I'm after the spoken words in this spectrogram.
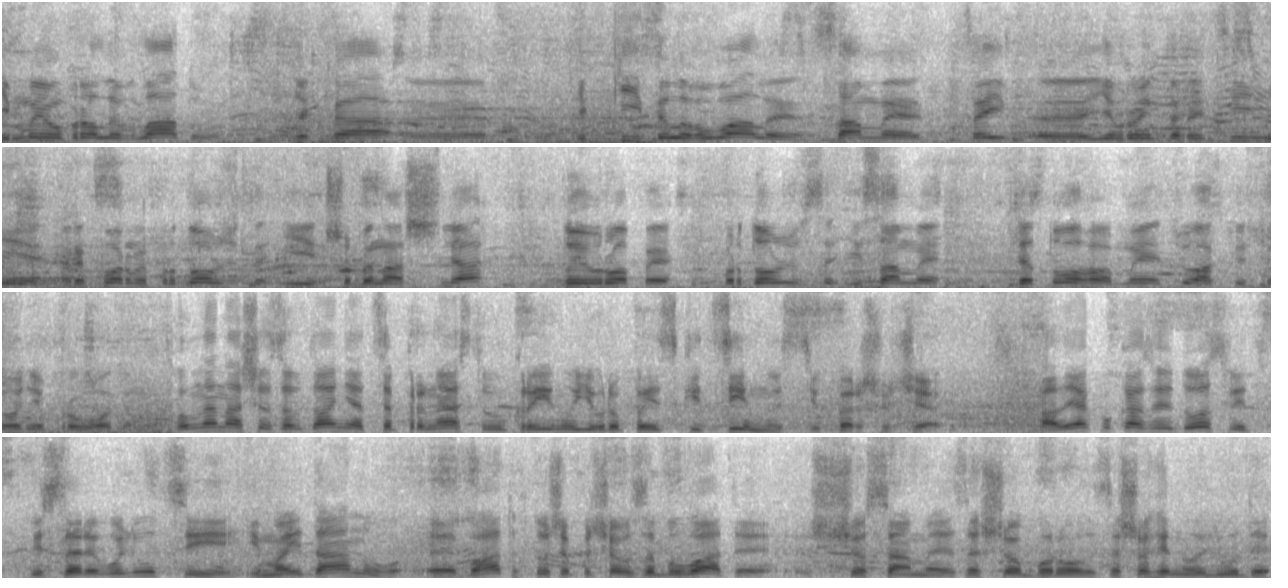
і ми обрали владу, яка, е, якій делегували саме цей е, євроінтеграційні реформи продовжити і щоб наш шлях до Європи продовжився. І саме для того ми цю акцію сьогодні проводимо. Головне наше завдання це принести в Україну європейські цінності в першу чергу. Але як показує досвід, після революції і майдану е, багато хто вже почав забувати, що саме за що боролися, за що гинули люди,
